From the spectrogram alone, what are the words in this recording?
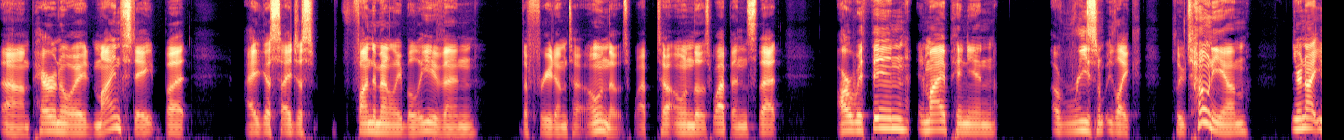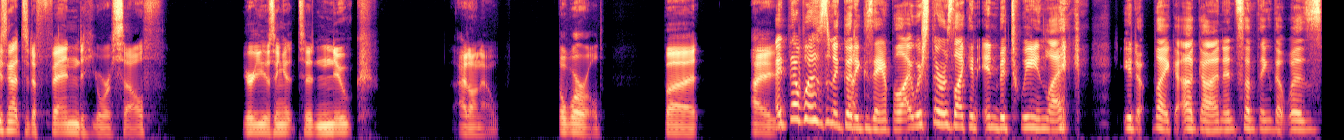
um, paranoid mind state but i guess i just fundamentally believe in the freedom to own those to own those weapons that are within, in my opinion, a reasonably like plutonium. You're not using that to defend yourself. You're using it to nuke. I don't know the world, but I, I that wasn't a good example. I wish there was like an in between, like you know, like a gun and something that was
